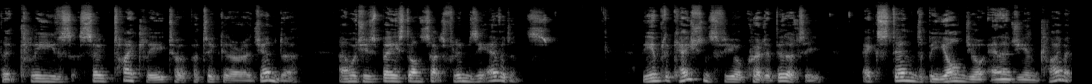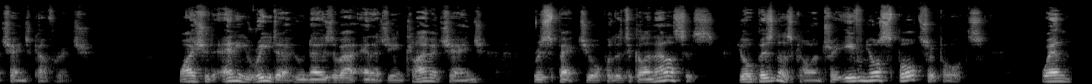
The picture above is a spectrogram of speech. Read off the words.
that cleaves so tightly to a particular agenda and which is based on such flimsy evidence? The implications for your credibility extend beyond your energy and climate change coverage. Why should any reader who knows about energy and climate change respect your political analysis, your business commentary, even your sports reports, when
